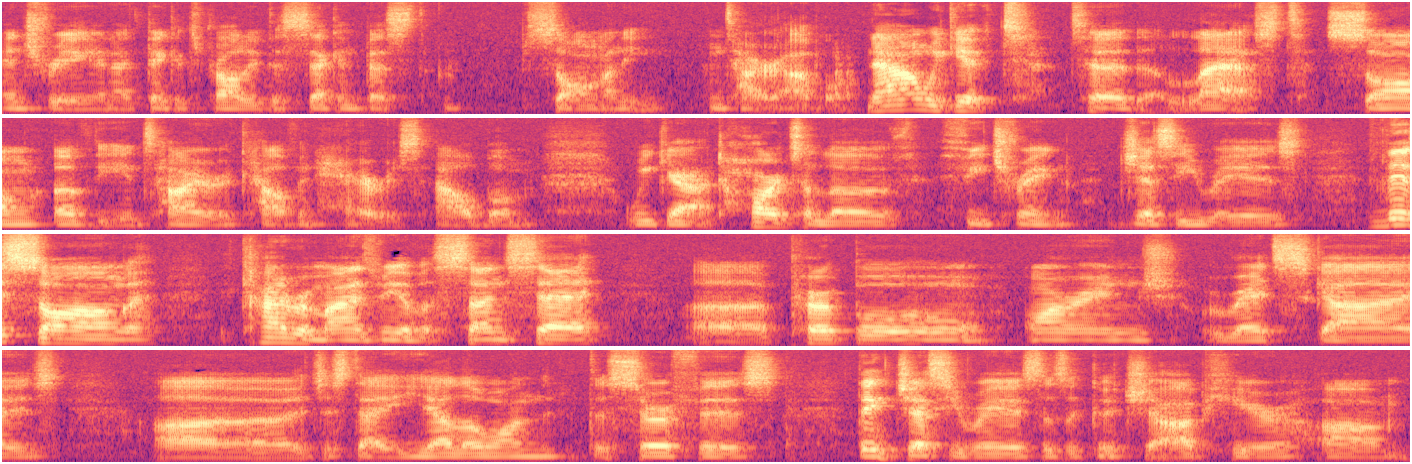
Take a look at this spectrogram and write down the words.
entry and I think it's probably the second best song on the entire album. Now we get to the last song of the entire Calvin Harris album. We got Hard to Love featuring Jessie Reyez. This song kind of reminds me of a sunset, uh, purple, orange, red skies, uh, just that yellow on the surface. I think Jessie Reyez does a good job here. Um,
